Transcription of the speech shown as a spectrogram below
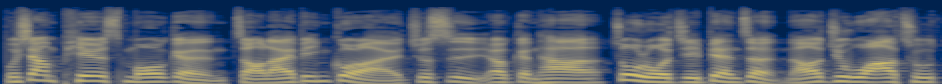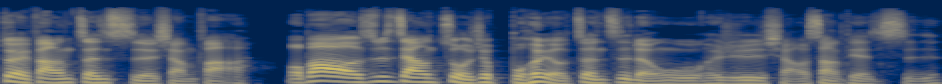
不像 Piers Morgan 找来宾过来，就是要跟他做逻辑辩证，然后就挖出对方真实的想法。我不知道是不是这样做，就不会有政治人物会去想要上电视。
